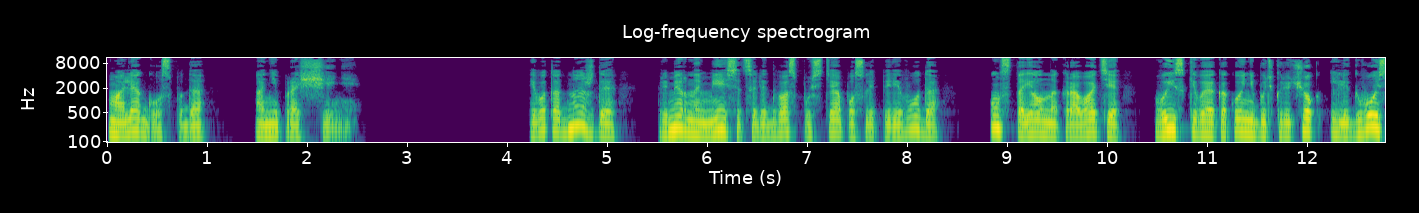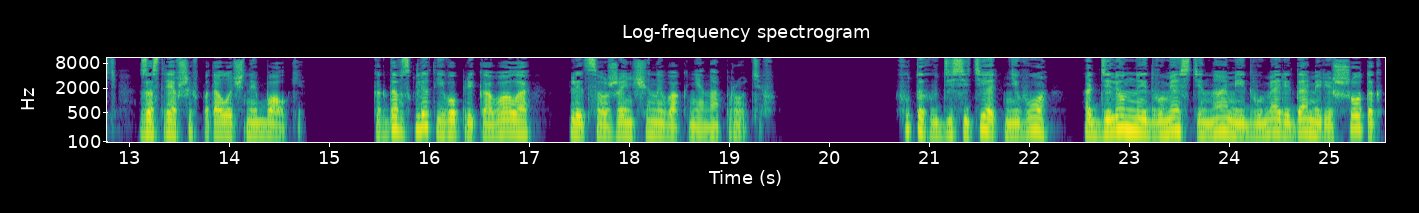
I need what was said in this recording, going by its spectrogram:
моля Господа о непрощении. И вот однажды, примерно месяц или два спустя после перевода, он стоял на кровати, выискивая какой-нибудь крючок или гвоздь, застрявший в потолочной балке, когда взгляд его приковало лицо женщины в окне напротив. В футах в десяти от него, отделенные двумя стенами и двумя рядами решеток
